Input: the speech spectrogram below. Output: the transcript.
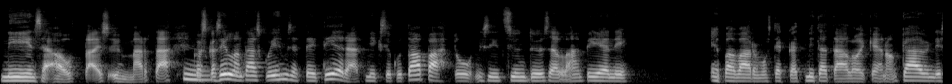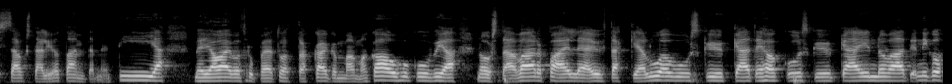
niin se auttaisi ymmärtää. Mm. Koska silloin taas, kun ihmiset ei tiedä, että miksi joku tapahtuu, niin siitä syntyy sellainen pieni epävarmuus, että mitä täällä oikein on käynnissä, onko täällä jotain, mitä me en tiedä. Meidän aivot rupeaa tuottaa kaiken maailman kauhukuvia, noustaa varpaille ja yhtäkkiä luovuus kyykkää, tehokkuus kyykkää, innovaatio. Niin kuin,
